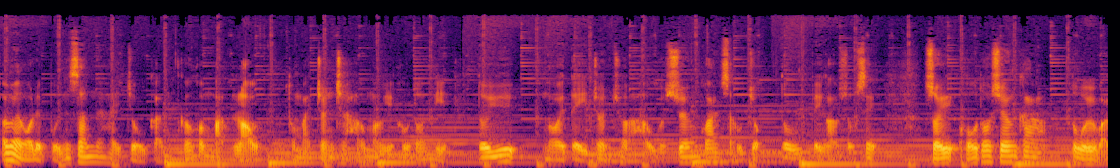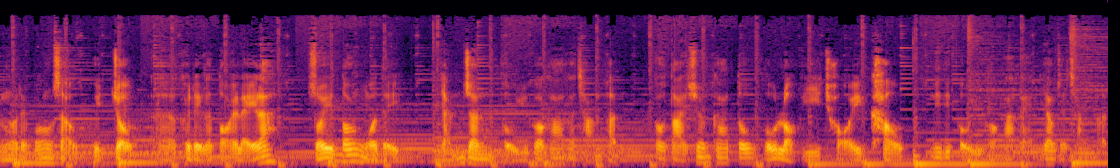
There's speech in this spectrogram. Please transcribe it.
因為我哋本身咧係做緊嗰個物流同埋進出口貿易好多年，對於內地進出口嘅相關手續都比較熟悉，所以好多商家都會揾我哋幫手去做誒佢哋嘅代理啦。所以當我哋引進葡語國家嘅產品，各大商家都好樂意採購呢啲葡語國家嘅優質產品，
